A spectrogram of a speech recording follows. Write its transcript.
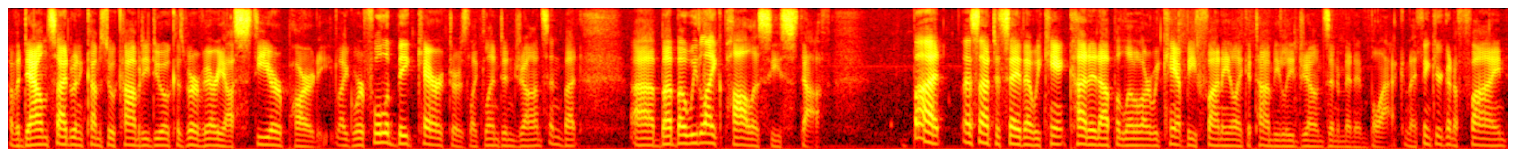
of a downside when it comes to a comedy duo because we're a very austere party. Like we're full of big characters like Lyndon Johnson, but uh, but but we like policy stuff. But that's not to say that we can't cut it up a little or we can't be funny like a Tommy Lee Jones in a Men in Black. And I think you're going to find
